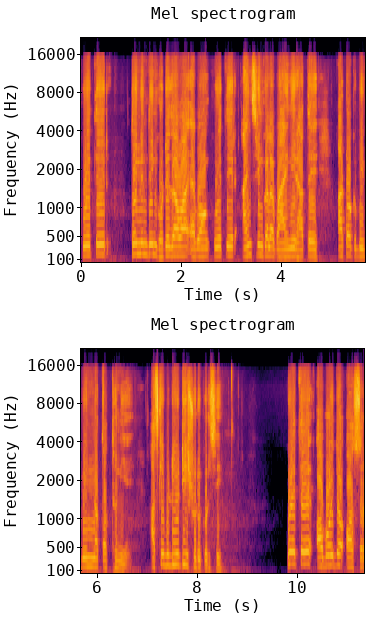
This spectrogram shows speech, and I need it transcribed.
কুয়েতের দৈনন্দিন ঘটে যাওয়া এবং কুয়েতের আইন শৃঙ্খলা বাহিনীর হাতে আটক বিভিন্ন তথ্য নিয়ে। আজকে ভিডিওটি শুরু করছি। কুয়েতে অবৈধ অস্ত্র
